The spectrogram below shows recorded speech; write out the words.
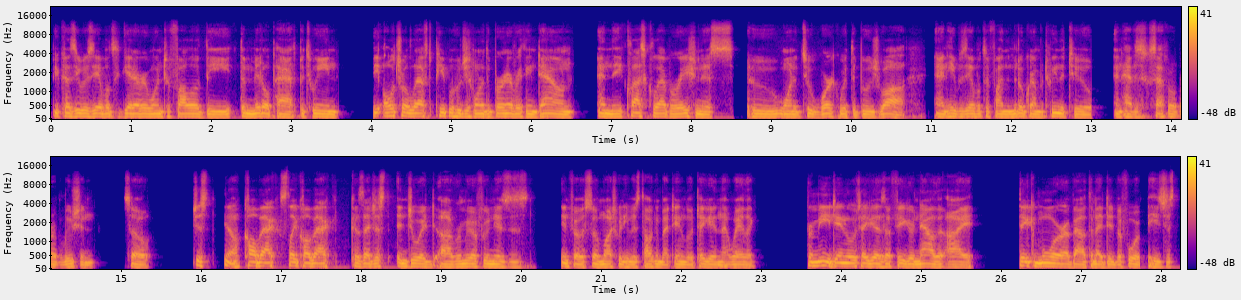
because he was able to get everyone to follow the the middle path between the ultra left people who just wanted to burn everything down and the class collaborationists who wanted to work with the bourgeois. And he was able to find the middle ground between the two and have a successful revolution. So just, you know, callback, slight callback, because I just enjoyed uh, Ramiro Funes's info so much when he was talking about Daniel Ortega in that way. Like, for me, Daniel Ortega is a figure now that I think more about than I did before. He's just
